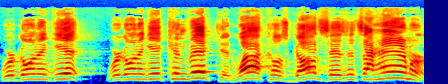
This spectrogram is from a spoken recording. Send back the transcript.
we're going to get we're going to get convicted. Why? Because God says it's a hammer.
